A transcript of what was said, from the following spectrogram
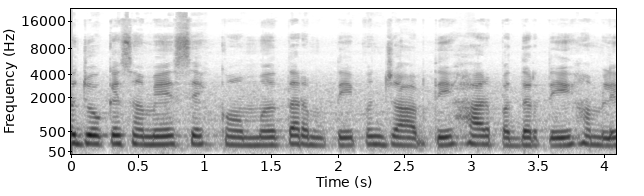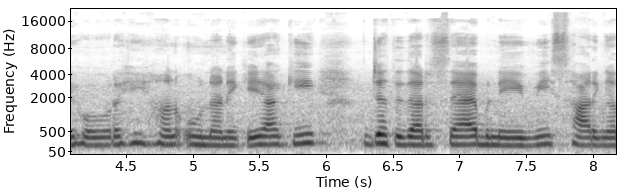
ਅਜੋਕੇ ਸਮੇਂ ਸਿੱਖ ਕੌਮ ਧਰਮ ਤੇ ਪੰਜਾਬ ਦੇ ਹਰ ਪੱਧਰ ਤੇ ਹਮਲੇ ਹੋ ਰਹੇ ਹਨ। ਉਹਨਾਂ ਨੇ ਕਿਹਾ ਕਿ ਜਥੇਦਾਰ ਸਾਹਿਬ ਨੇ ਵੀ ਸਾਰੀਆਂ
